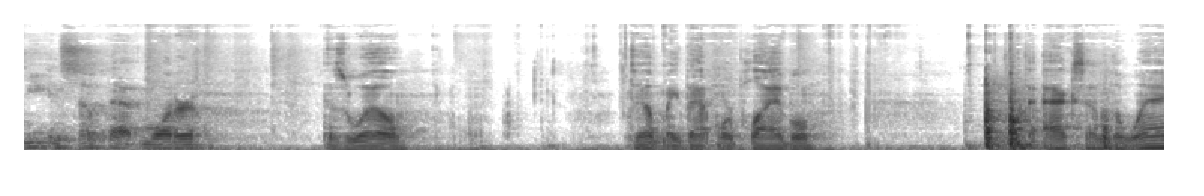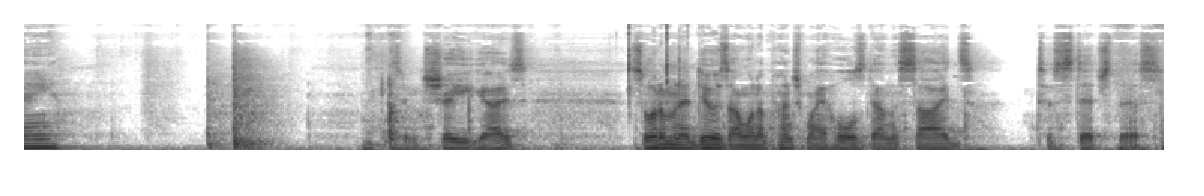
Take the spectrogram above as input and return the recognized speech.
You can soak that in water as well to help make that more pliable. Get the axe out of the way. So I can show you guys. So what I'm gonna do is I wanna punch my holes down the sides to stitch this.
